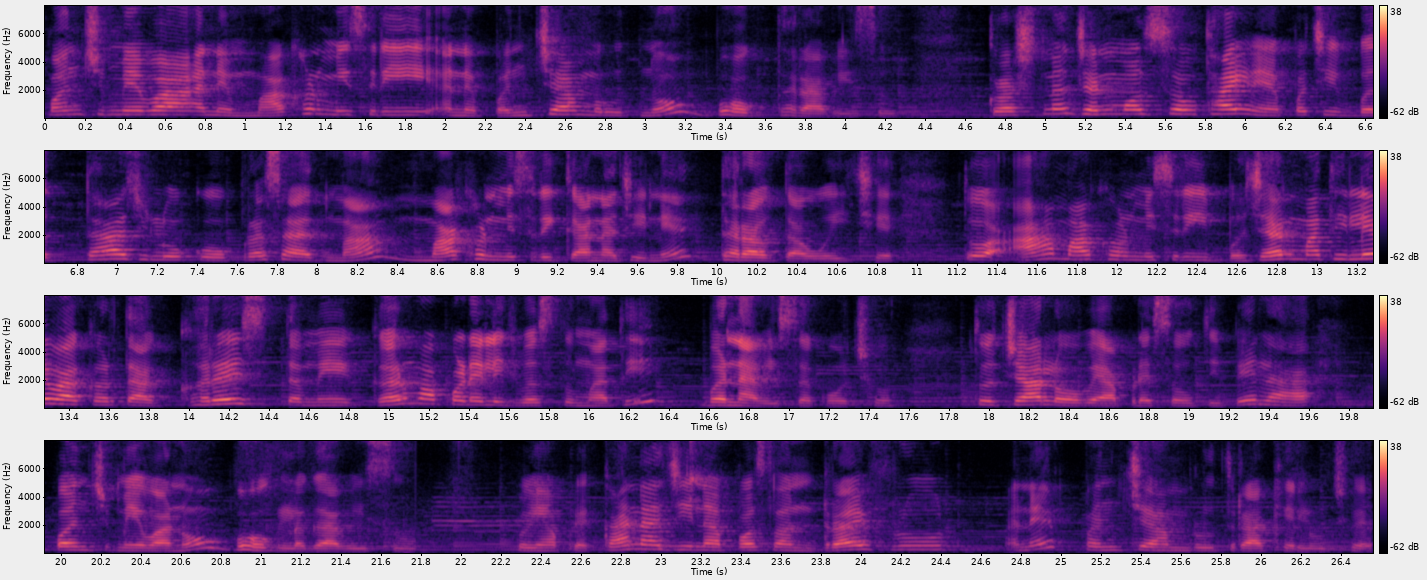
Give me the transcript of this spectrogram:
પંચમેવા અને માખણ મિશ્રી અને પંચામૃતનો ભોગ ધરાવીશું. કૃષ્ણ જન્મોત્સવ થાય ને પછી બધા જ લોકો પ્રસાદમાં માખણ મિશ્રી કાનાજીને ધરાવતા હોય છે. તો આ માખણ મિશ્રી બજારમાંથી લેવા કરતાં ઘરે જ તમે ઘરમાં પડેલી જ વસ્તુમાંથી બનાવી શકો છો. તો ચાલો હવે આપણે સૌથી પહેલાં પંચમેવાનો ભોગ લગાવીશું. તો અહીં આપણે કાનાજીના પસંદ ડ્રાય ફ્રૂટ અને પંચામૃત રાખેલું છે.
